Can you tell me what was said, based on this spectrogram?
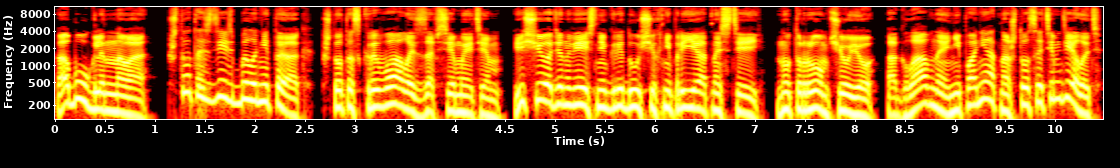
обугленного. Что-то здесь было не так, что-то скрывалось за всем этим. Еще один вестник грядущих неприятностей. Нутром чую. А главное, непонятно, что с этим делать.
